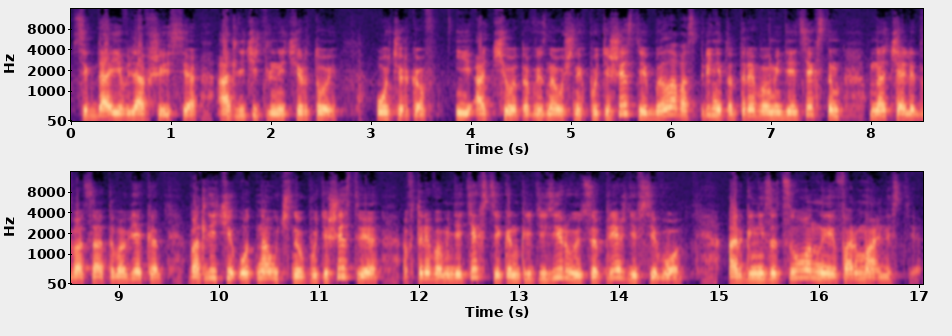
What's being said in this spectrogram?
всегда являвшаяся отличительной чертой очерков и отчетов из научных путешествий была воспринята тревел-медиатекстом в начале 20 века. В отличие от научного путешествия, в тревел-медиатексте конкретизируются прежде всего организационные формальности.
